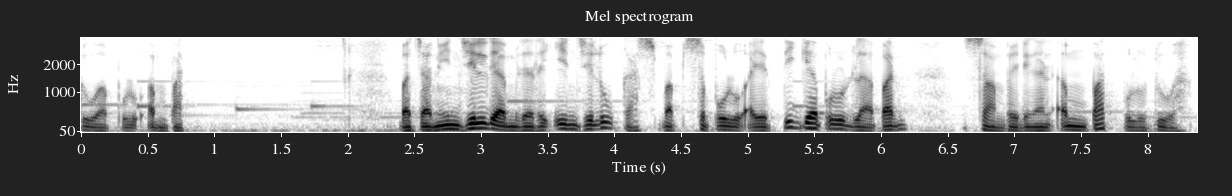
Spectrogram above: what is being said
24. Bacaan Injil diambil dari Injil Lukas bab 10 ayat 38 sampai dengan 42.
